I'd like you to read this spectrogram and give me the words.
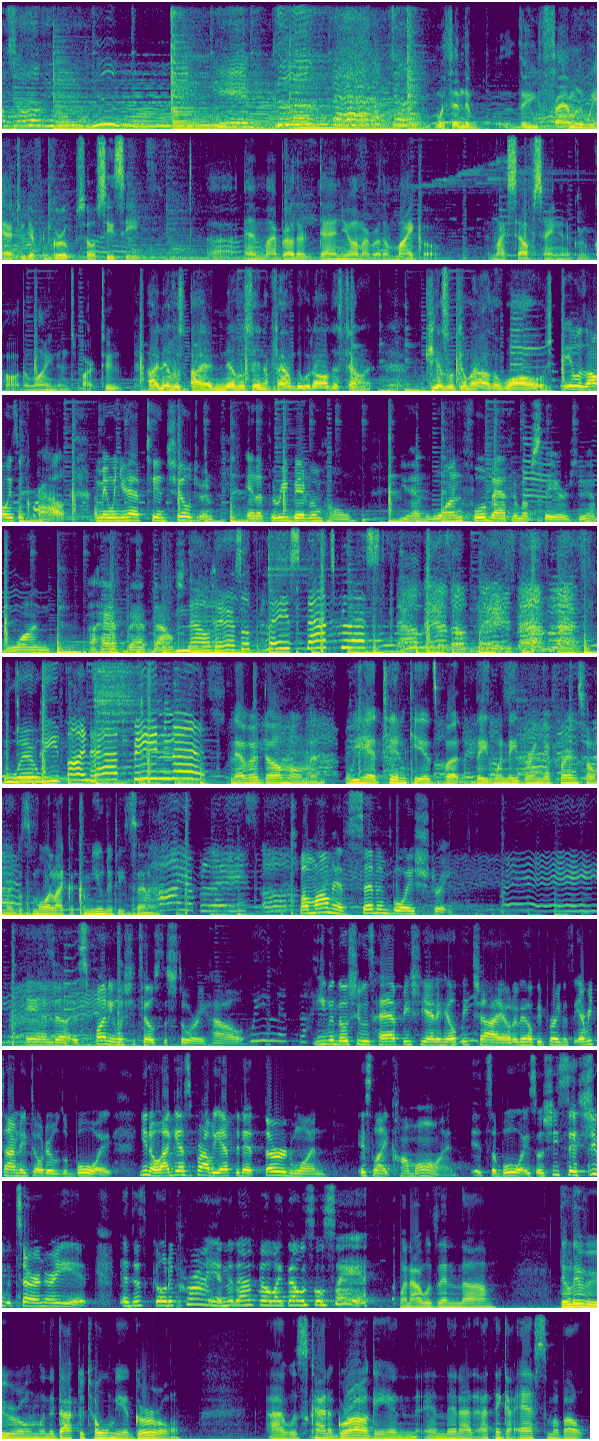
Within the the family, we had two different groups. So CeCe uh, and my brother Daniel and my brother Michael and myself sang in a group called the Winans Part Two. I never, I had never seen a family with all this talent. Kids were coming out of the walls. It was always a crowd. I mean, when you have 10 children in a three bedroom home, you have one full bathroom upstairs, you have one a half bath downstairs. Now there's a place that's blessed. Now there's a place that's blessed. Where we find happiness. Never a dull moment. We had 10 kids, but they when they bring their friends home, it was more like a community center. My mom had seven boys straight. And uh, it's funny when she tells the story how even though she was happy she had a healthy child and a healthy pregnancy, every time they told her it was a boy, you know, I guess probably after that third one, it's like, come on, it's a boy. So she said she would turn her head and just go to crying. And I felt like that was so sad. When I was in the delivery room, when the doctor told me a girl, I was kind of groggy, and, and then I, I think I asked him about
